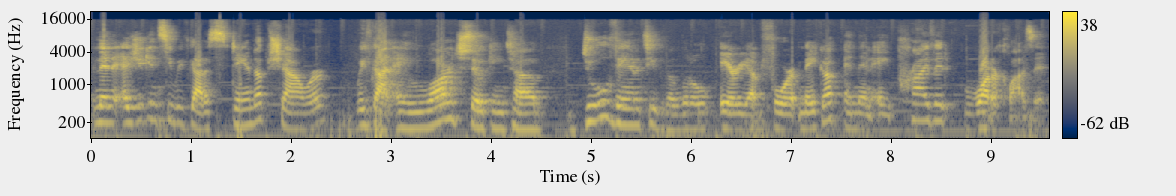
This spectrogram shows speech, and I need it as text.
And then as you can see, we've got a stand-up shower. We've got a large soaking tub, dual vanity with a little area for makeup, and then a private water closet.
